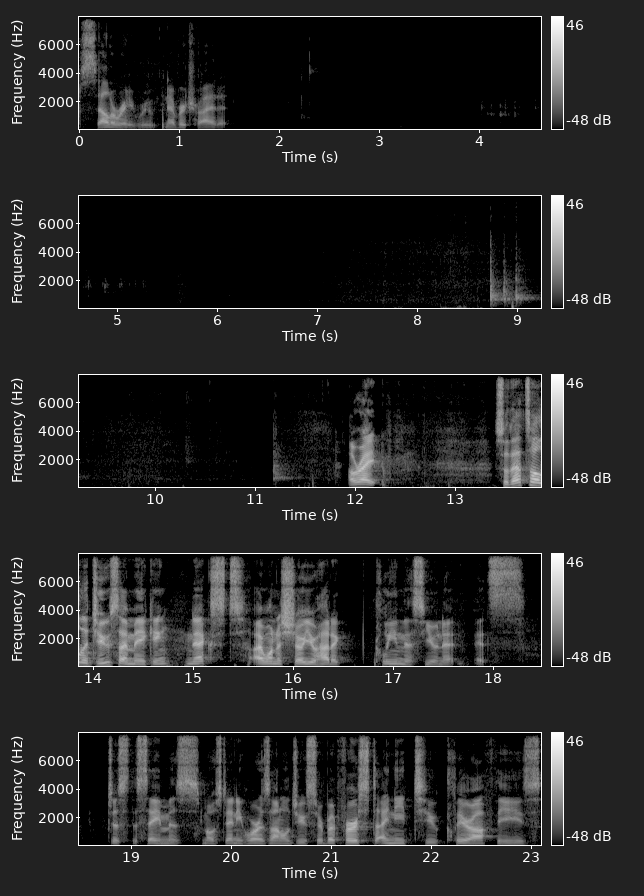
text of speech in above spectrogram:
celery root. Never tried it. All right, so that's all the juice I'm making. Next, I want to show you how to clean this unit. It's just the same as most any horizontal juicer, but first I need to clear off these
